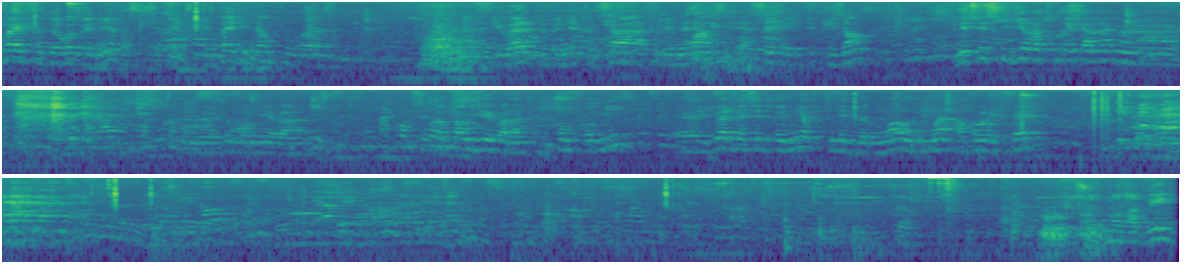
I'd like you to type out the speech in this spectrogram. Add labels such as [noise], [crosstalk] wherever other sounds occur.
convaincre de revenir, parce que c'était pas évident pour euh, Yoel de venir comme ça tous les mois, c'était assez épuisant. Mais ceci dit, on a trouvé quand même un, comment dire, c'est entendu, voilà, un compromis. Euh, Yoel va essayer de venir tous les deux mois, au moins avant les fêtes. mon rabbi,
